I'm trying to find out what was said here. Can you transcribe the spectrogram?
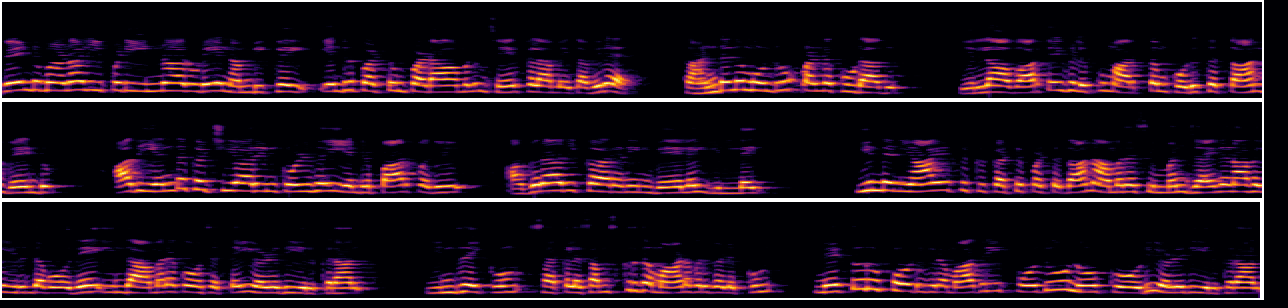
வேண்டுமானால் இப்படி இன்னாருடைய நம்பிக்கை என்று பட்டும் படாமலும் சேர்க்கலாமே தவிர கண்டனம் ஒன்றும் பண்ணக்கூடாது. எல்லா வார்த்தைகளுக்கும் அர்த்தம் கொடுக்கத்தான் வேண்டும். அது எந்த கட்சியாரின் கொள்கை என்று பார்ப்பது அகராதிக்காரனின் வேலை இல்லை. இந்த நியாயத்துக்கு கட்டுப்பட்டுதான் அமரசிம்மன் ஜைனனாக இருந்தபோதே இந்த அமரகோசத்தை எழுதியிருக்கிறான். இன்றைக்கும் சகல சம்ஸ்கிருத மாணவர்களுக்கும் நெட்டுரு போடுகிற மாதிரி பொது நோக்கோடு எழுதியிருக்கிறான்.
